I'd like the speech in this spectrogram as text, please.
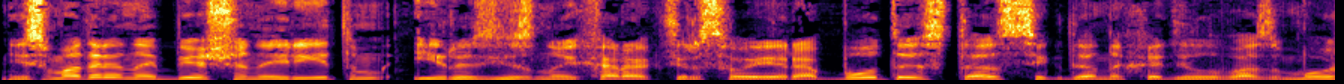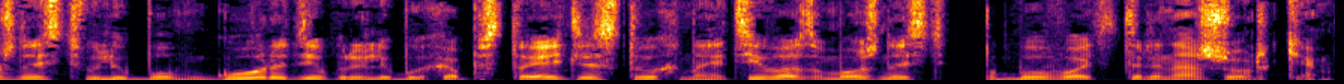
Несмотря на бешеный ритм и разъездной характер своей работы, Стас всегда находил возможность в любом городе при любых обстоятельствах найти возможность побывать в тренажерке.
